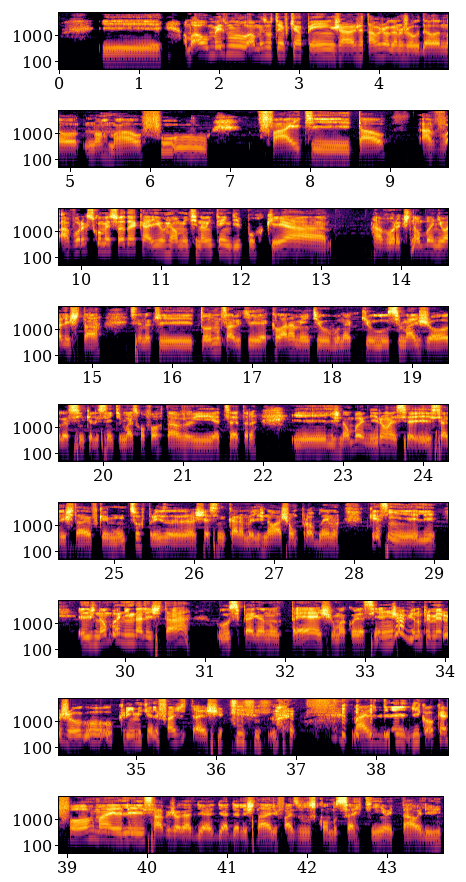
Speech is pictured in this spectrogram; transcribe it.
E ao, ao, mesmo, ao mesmo tempo que a PEN já, já tava jogando o jogo dela no, normal, full fight e tal, a, a Vorax começou a decair, eu realmente não entendi por que a, a Vorax não baniu Alistar, sendo que todo mundo sabe que é claramente o boneco que o Lucy mais joga, assim, que ele sente mais confortável e etc. E eles não baniram esse, esse Alistar, eu fiquei muito surpresa, eu achei assim, caramba, eles não acham um problema. Porque assim, ele, eles não banindo Alistar o se pegando um trash, uma coisa assim, a gente já viu no primeiro jogo o crime que ele faz de trash. Mas de, de, qualquer forma, ele sabe jogar de, de, de alistar, ele faz os combos certinho e tal, ele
